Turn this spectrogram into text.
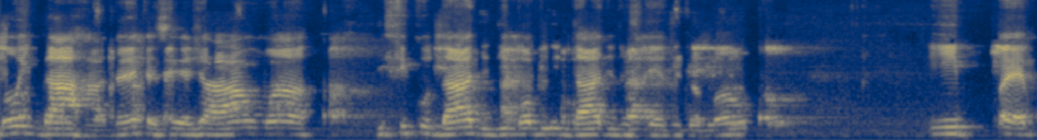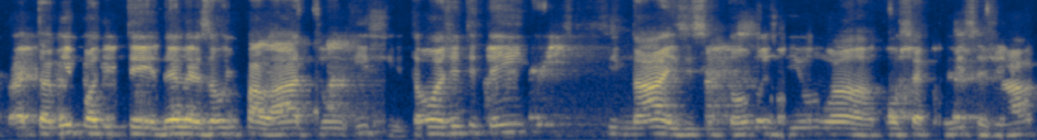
mão endarra, né? Quer dizer, já há uma dificuldade de mobilidade dos dedos da mão e também pode ter né, lesão em palato, enfim. Então, a gente tem sinais e sintomas de uma consequência já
